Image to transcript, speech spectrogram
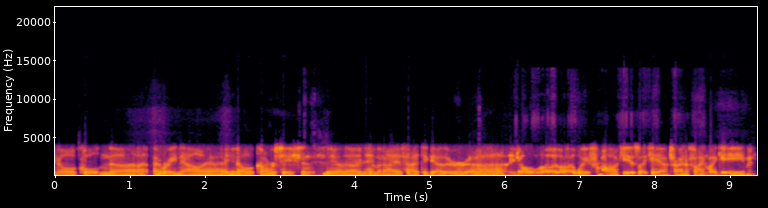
You know, Colton, uh, right now, uh, you know, a conversation, you know, that him and I have had together, uh, you know, uh, away from hockey is like, hey, I'm trying to find my game and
